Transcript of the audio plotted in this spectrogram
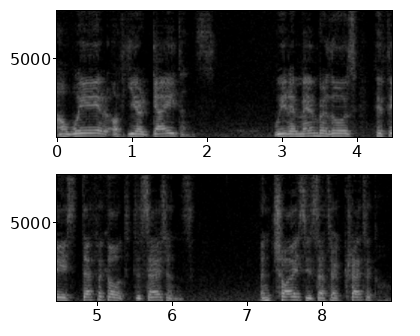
Aware of your guidance, we remember those who face difficult decisions and choices that are critical.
